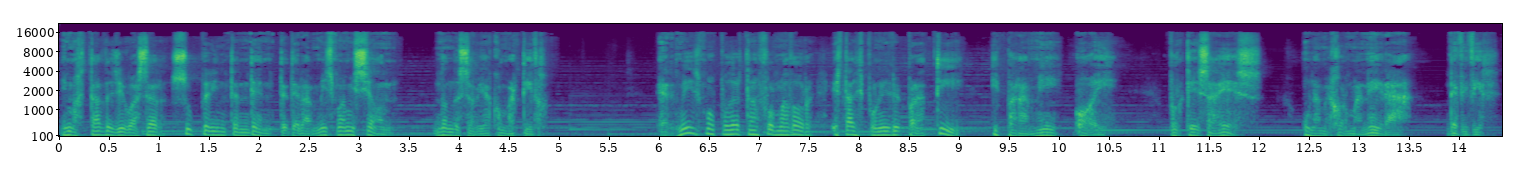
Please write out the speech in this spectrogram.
Y más tarde llegó a ser superintendente de la misma misión donde se había convertido. El mismo poder transformador está disponible para ti y para mí hoy, porque esa es una mejor manera de vivir.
